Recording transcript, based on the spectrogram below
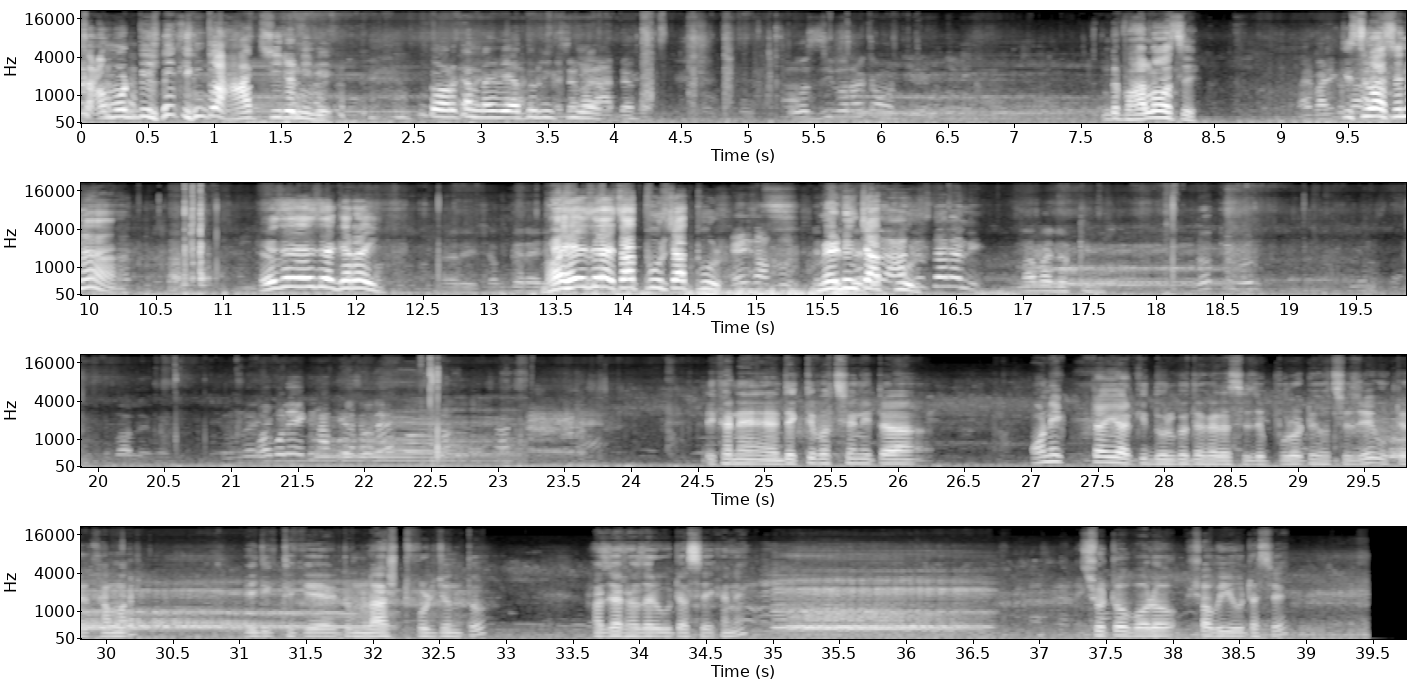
কামড় দিলে কিন্তু হাত ছিঁড়ে নিবে। দরকার নাই এত রিক্স নিয়ে। ভালো আছে। কিছু আছে না? এই যে এই যে গেরাই। আরে সব গেরাই ভাই এই যে চাঁদপুর চাঁদপুর। এই চাঁদপুর। Made in Chandpur. না ভাই লক্ষ্মীপুর। এখানে দেখতে পাচ্ছেন এটা অনেকটাই আর কি দুর্গ দেখা যাচ্ছে যে পুরোটি হচ্ছে যে উটের খামার। এই দিক থেকে একদম লাস্ট পর্যন্ত। হাজার হাজার উট আছে এখানে। ছোট বড় সবই উঠ আছে।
